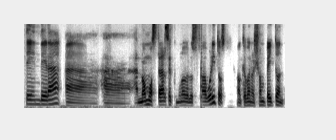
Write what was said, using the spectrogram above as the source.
tenderá a, no mostrarse como uno de los favoritos. Aunque bueno, Sean Payton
